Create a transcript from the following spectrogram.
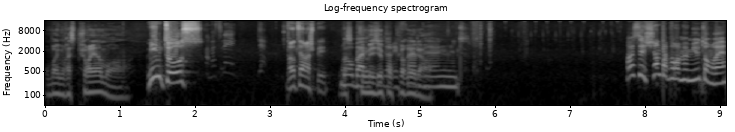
Bon bah il me reste plus rien moi. Mintos 21 HP. Bon, que mes yeux pour pleurer là. Oh, c'est chiant de pas pouvoir me mute en vrai.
